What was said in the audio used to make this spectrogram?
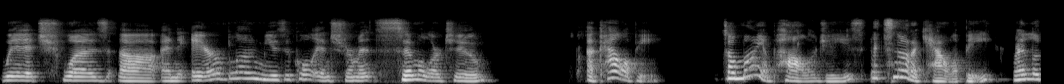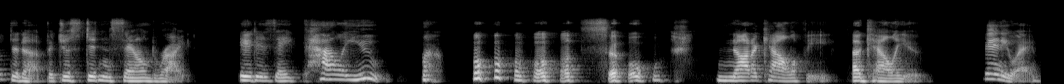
which was uh, an air blown musical instrument similar to a calliope. So, my apologies. It's not a calliope. I looked it up, it just didn't sound right. It is a calliope. so, not a calliope, a calliope. Anyway,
